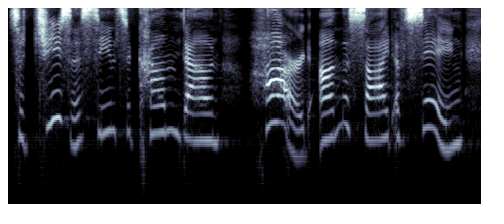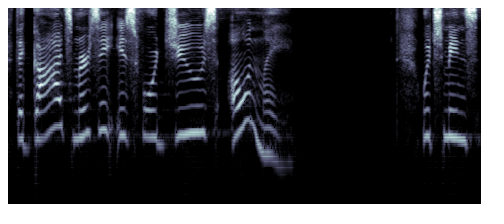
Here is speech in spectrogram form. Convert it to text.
So Jesus seems to come down hard on the side of saying that God's mercy is for Jews only, which means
